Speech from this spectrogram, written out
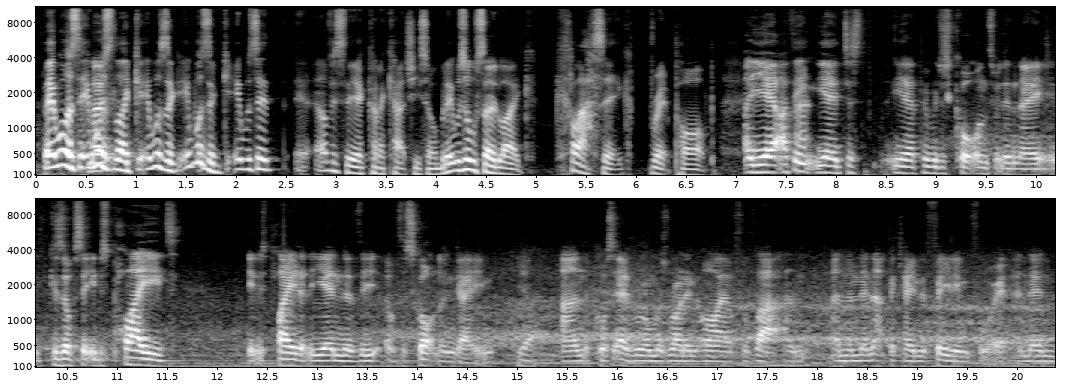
but it was, it No. was like, it was a, it was a, it was a, obviously a kind of catchy song, but it was also like classic Britpop. Uh, yeah, I think yeah, just yeah, people just caught onto it, didn't they? Because obviously it was played, it was played at the end of the of the Scotland game, Yeah, and of course everyone was running high off of that, and and then, then that became the feeling for it, and then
